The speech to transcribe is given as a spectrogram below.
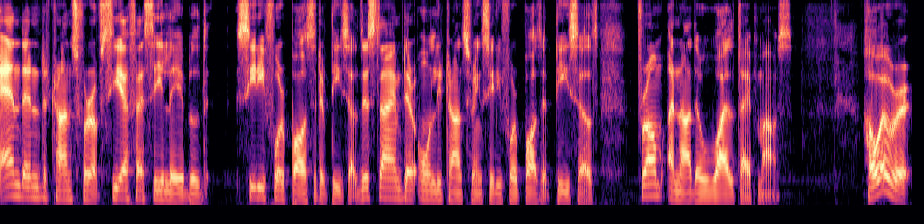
and then the transfer of CFSE labeled CD4 positive T cells. This time they're only transferring CD4 positive T cells from another wild type mouse. However,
